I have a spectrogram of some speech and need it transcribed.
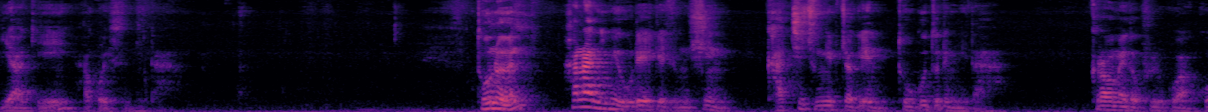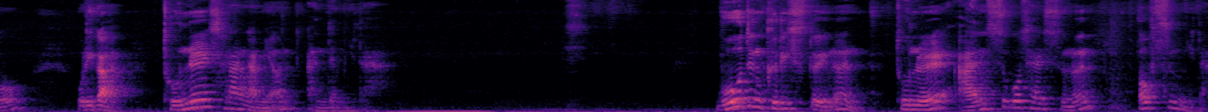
이야기하고 있습니다. 돈은 하나님이 우리에게 주신 가치 중립적인 도구들입니다. 그럼에도 불구하고 우리가 돈을 사랑하면 안 됩니다. 모든 그리스도인은 돈을 안 쓰고 살 수는 없습니다.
